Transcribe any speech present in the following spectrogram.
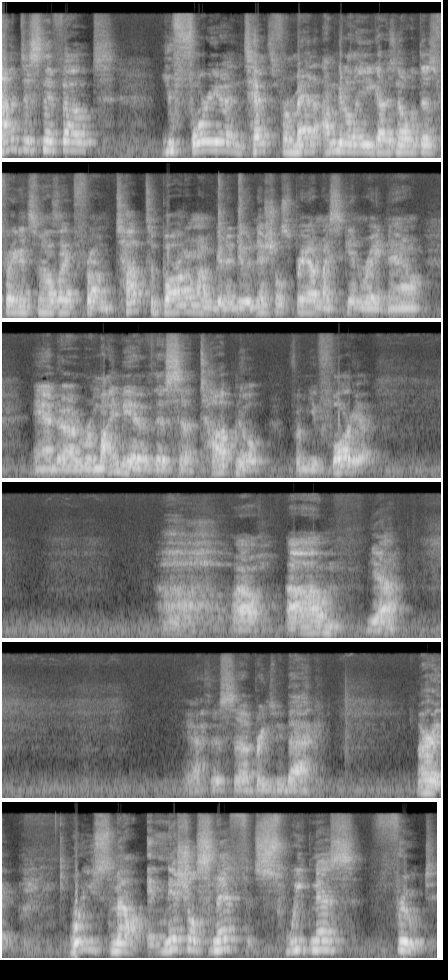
time to sniff out Euphoria Intense for Men. I'm going to let you guys know what this fragrance smells like from top to bottom. I'm going to do initial spray on my skin right now and uh, remind me of this uh, top note from Euphoria. Oh, wow. Um, yeah. Yeah, this uh, brings me back. Alright, what do you smell? Initial sniff, sweetness, fruit.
